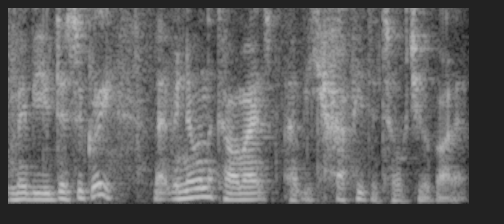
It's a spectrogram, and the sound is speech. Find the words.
maybe you disagree, let me know in the comments. I'd be happy to talk to you about it.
